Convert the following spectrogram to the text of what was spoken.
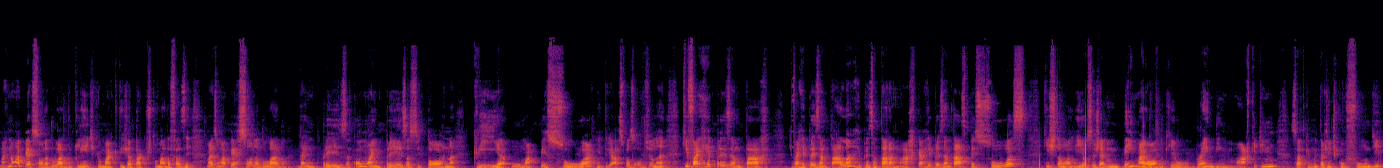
mas não a persona do lado do cliente que o marketing já está acostumado a fazer, mas uma persona do lado da empresa. Como a empresa se torna cria uma pessoa, entre aspas, óbvio, né, que vai representar, vai representá-la, representar a marca, representar as pessoas que estão ali, ou seja, é bem maior do que o branding marketing, certo? Que muita gente confunde,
